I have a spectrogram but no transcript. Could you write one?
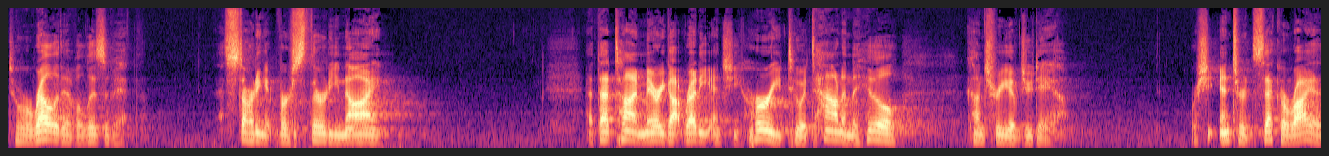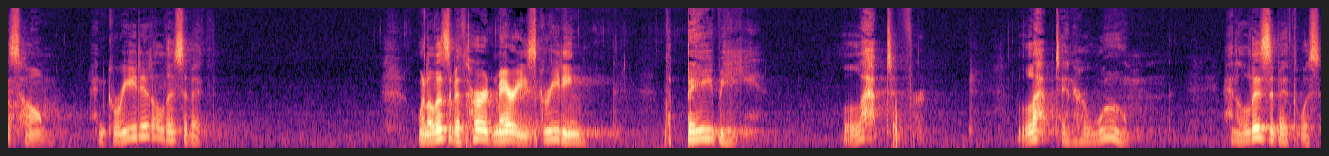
to her relative Elizabeth. Starting at verse 39. At that time, Mary got ready and she hurried to a town in the hill country of Judea where she entered Zechariah's home and greeted Elizabeth. When Elizabeth heard Mary's greeting, the baby leapt, for, leapt in her womb, and Elizabeth was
